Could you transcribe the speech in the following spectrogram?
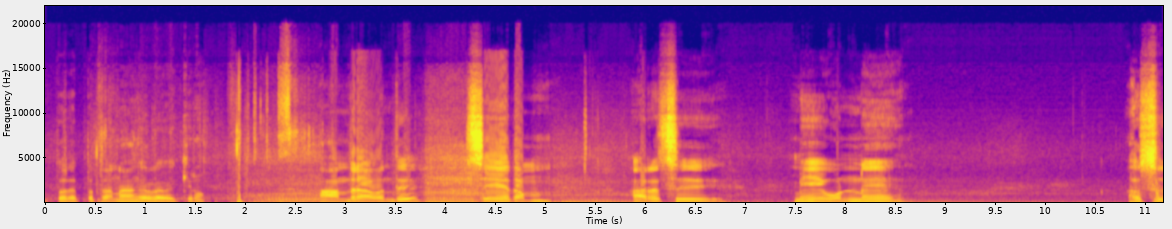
இப்போ இப்போ தான் நாங்கள்லாம் வைக்கிறோம். ஆந்திரா வந்து சேதம். அரசு மே ஒன்று அசு.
